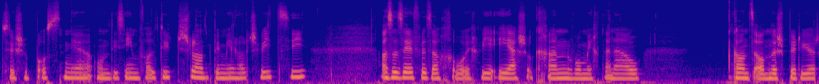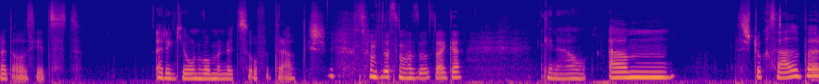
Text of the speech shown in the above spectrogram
zwischen Bosnien und in seinem Fall Deutschland, bei mir halt Schweiz. Also sehr viele Sachen, die ich wie eh auch schon kenne, die mich dann auch ganz anders berühren als jetzt eine Region, wo man nicht so vertraut ist, um das mal so zu sagen. Genau. Ähm, das Stück selber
